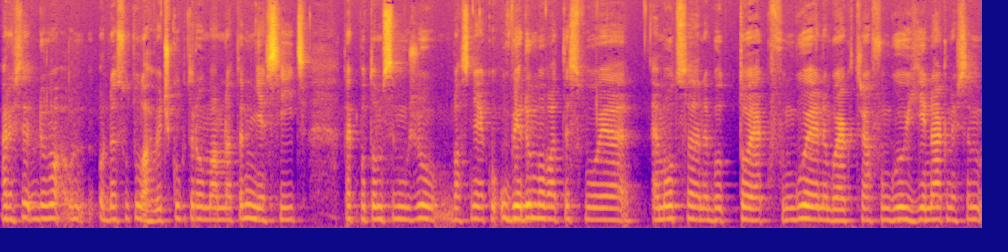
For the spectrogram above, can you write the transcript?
A když si doma odnesu tu lahvičku, kterou mám na ten měsíc, tak potom si můžu vlastně jako uvědomovat ty svoje emoce nebo to, jak funguje, nebo jak třeba fungují jinak, než, jsem,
